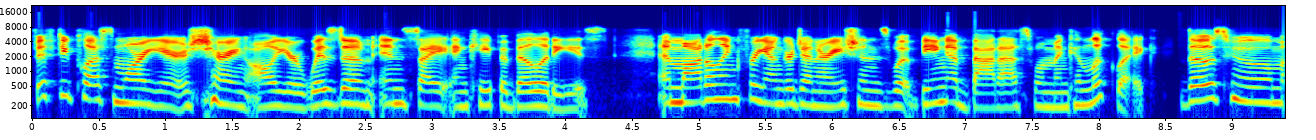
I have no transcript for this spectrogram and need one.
50 plus more years sharing all your wisdom, insight, and capabilities and modeling for younger generations what being a badass woman can look like those whom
